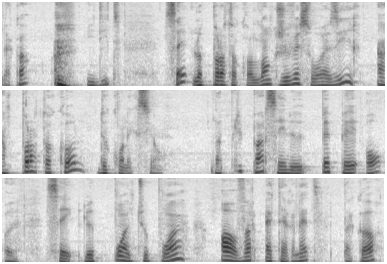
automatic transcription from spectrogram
d'accord, Edit. C'est le protocole. Donc, je vais choisir un protocole de connexion. La plupart, c'est le PPOE. C'est le point-to-point over Ethernet. D'accord?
